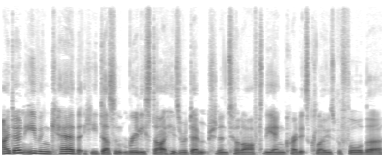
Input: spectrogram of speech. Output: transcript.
I don't even care that he doesn't really start his redemption until after the end credits close before the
